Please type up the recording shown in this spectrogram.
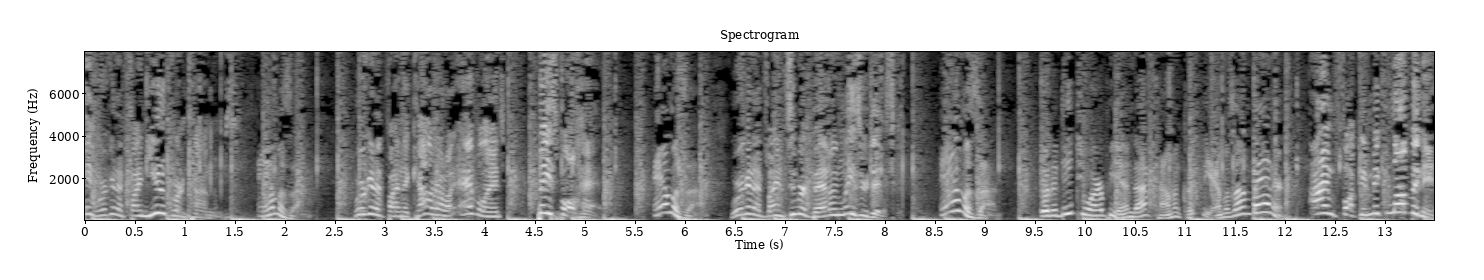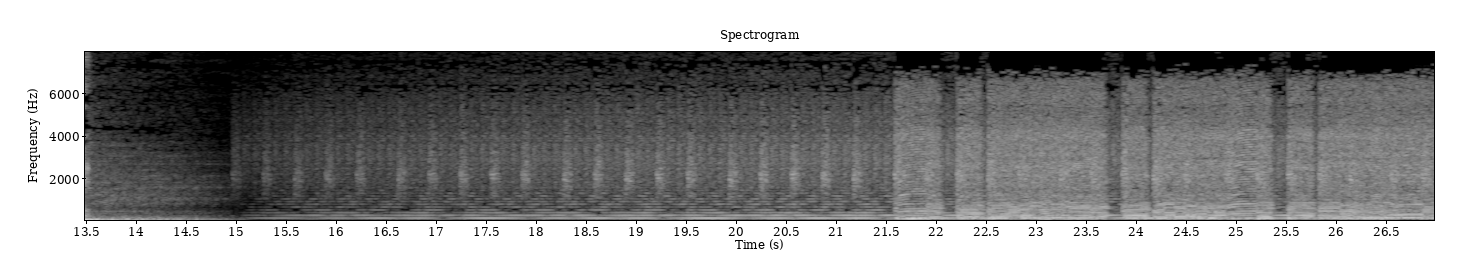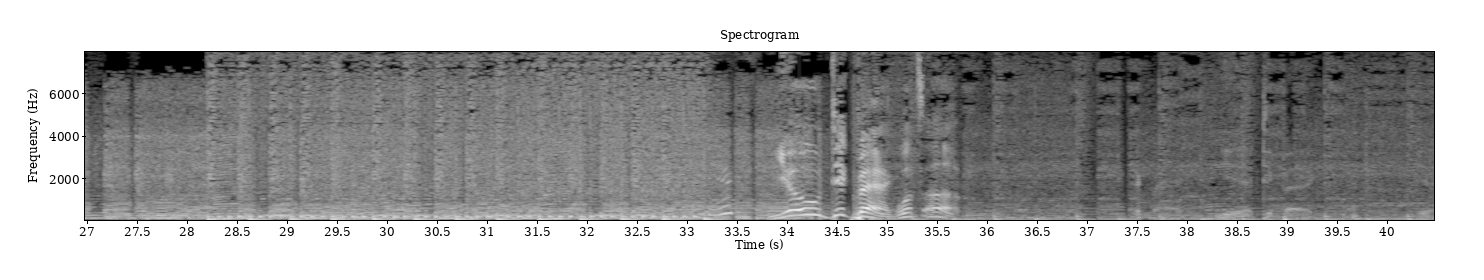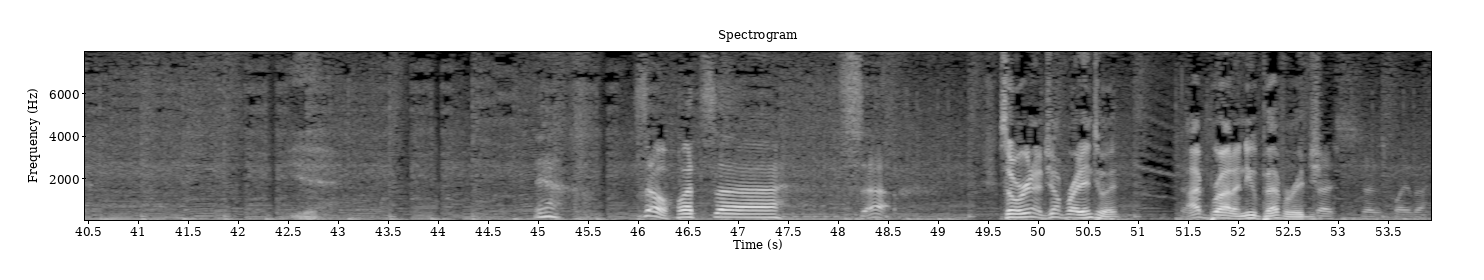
Hey, we're gonna find unicorn condoms. Amazon. We're gonna find the Colorado Avalanche baseball hat. Amazon. We're gonna find Superbad on Laserdisc. Amazon. Go to d2rpn.com and click the Amazon banner. I'm fucking McLovin' it. Yo, dickbag, what's up? Dick Bag. Yeah, dickbag. Yeah. Yeah. Yeah. So, what's, uh, what's up? So we're gonna jump right into it. I brought a new beverage. Should I, should I just play the.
